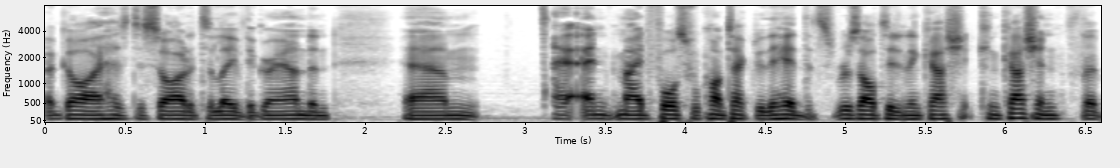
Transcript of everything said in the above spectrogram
a guy has decided to leave the ground and um, and made forceful contact with the head that's resulted in concussion, concussion for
